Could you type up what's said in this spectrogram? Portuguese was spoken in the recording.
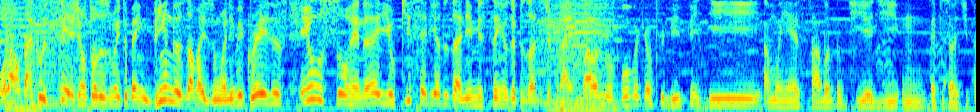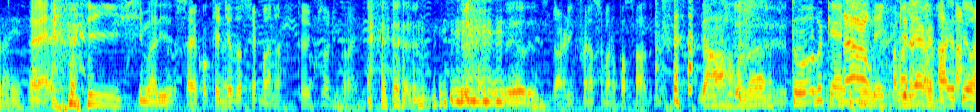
Olá, otakus! Sejam todos muito bem-vindos a mais um Anime Crazes. Eu sou o Renan e o que seria dos animes sem os episódios de praia? Fala meu povo, aqui é o Felipe e amanhã é sábado, dia de um episódio de praia. É, ixi Maria. Isso aí é qualquer dia da semana, ter episódio de praia. Meu Deus. Darling foi na semana passada. Ah, mano, todo cast a gente tem que falar Guilherme, vai o teu.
